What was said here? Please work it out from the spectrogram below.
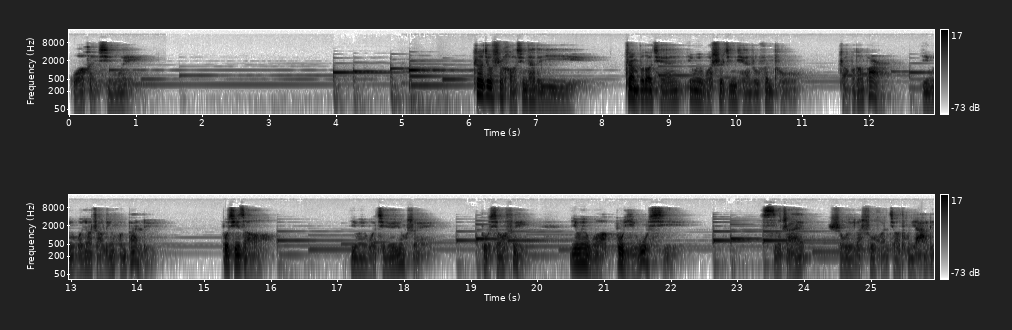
我很欣慰。这就是好心态的意义。赚不到钱，因为我视金钱如粪土；找不到伴儿，因为我要找灵魂伴侣；不洗澡，因为我节约用水；不消费，因为我不以物喜；死宅是为了舒缓交通压力；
